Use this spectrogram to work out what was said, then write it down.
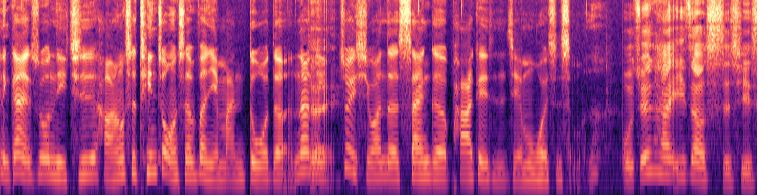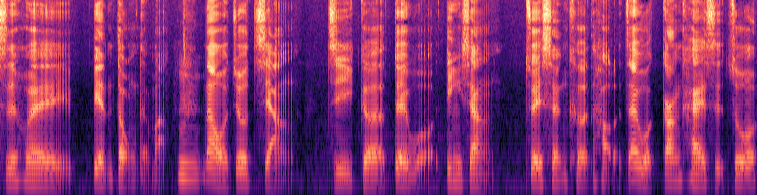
为你刚才说你其实好像是听众的身份也蛮多的，那你最喜欢的三个 podcast 节目会是什么呢？我觉得它依照时期是会变动的嘛。嗯，那我就讲几个对我印象最深刻的好了。在我刚开始做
